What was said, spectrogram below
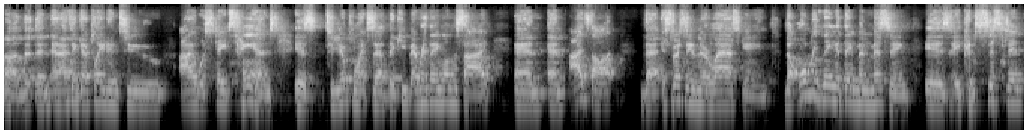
uh, the, and I think that played into Iowa State's hands. Is to your point, Seth, they keep everything on the side, and and I thought that especially in their last game, the only thing that they've been missing is a consistent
